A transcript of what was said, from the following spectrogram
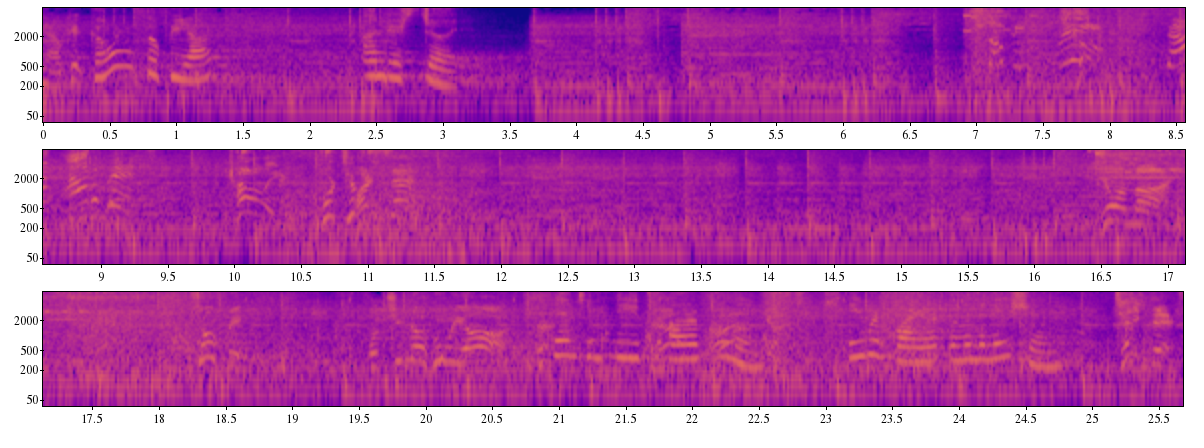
Now get going, Sophia. Understood. Fortune! Arsene! You're mine! Sophie! Don't you know who we are? Phantom Thieves are opponents. They require elimination. Take this!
